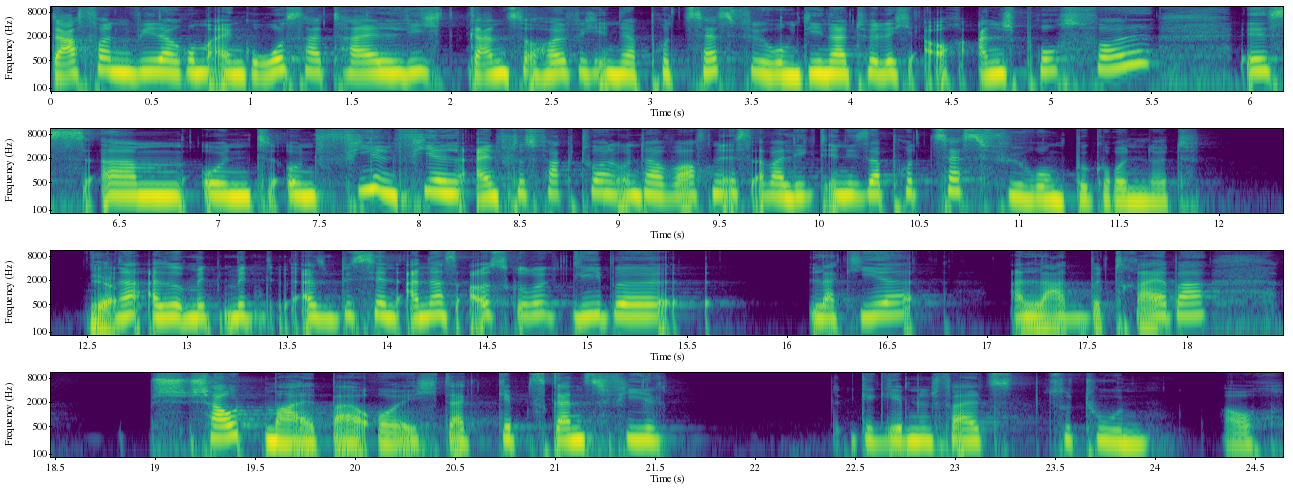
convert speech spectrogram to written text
Davon wiederum ein großer Teil liegt ganz häufig in der Prozessführung, die natürlich auch anspruchsvoll ist ähm, und, und vielen, vielen Einflussfaktoren unterworfen ist, aber liegt in dieser Prozessführung begründet. Ja. Ne? Also mit, mit also ein bisschen anders ausgerückt, liebe Lackieranlagenbetreiber, schaut mal bei euch. Da gibt es ganz viel gegebenenfalls zu tun auch.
